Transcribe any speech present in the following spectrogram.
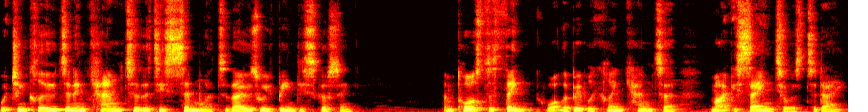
which includes an encounter that is similar to those we've been discussing, and pause to think what the biblical encounter might be saying to us today.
